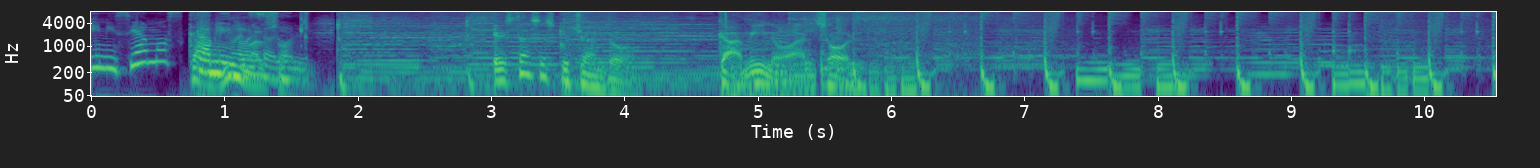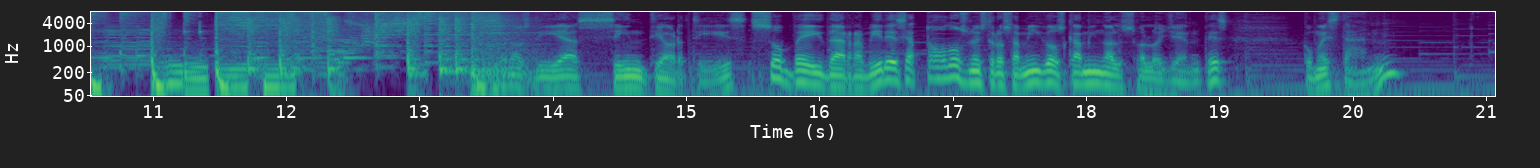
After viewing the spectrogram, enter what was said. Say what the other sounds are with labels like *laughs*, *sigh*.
Iniciamos Camino, al Sol. Estás escuchando Camino al Sol. Buenos días, Cintia Ortiz, Sobeida Ramírez y a todos nuestros amigos Camino al Sol oyentes. ¿Cómo están?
